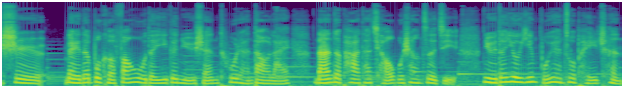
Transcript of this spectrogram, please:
是。美的不可方物的一个女神突然到来，男的怕她瞧不上自己，女的又因不愿做陪衬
